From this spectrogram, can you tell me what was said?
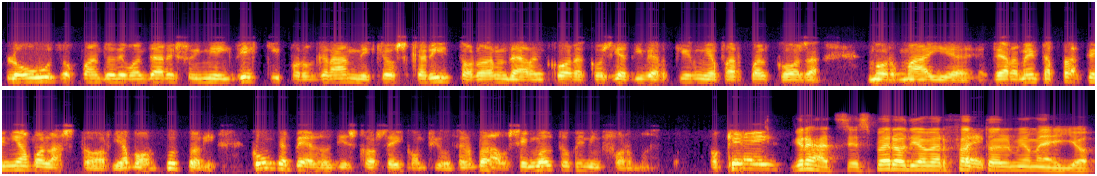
lo uso quando devo andare sui miei vecchi programmi che ho scritto, allora andare ancora così a divertirmi a fare qualcosa, ma ormai eh, veramente apparteniamo alla storia, boh, tutto lì. Comunque è bello il discorso dei computer, bravo, sei molto ben informato, ok? Grazie, spero di aver fatto Prego. il mio meglio.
